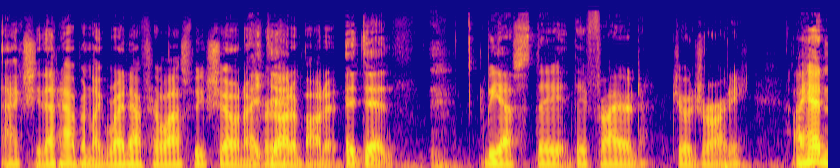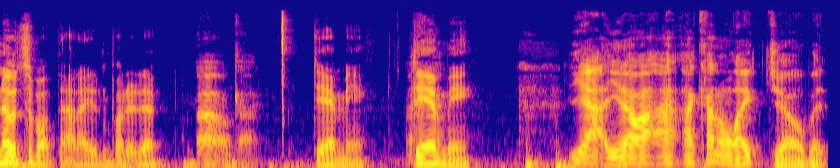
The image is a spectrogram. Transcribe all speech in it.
actually that happened like right after last week's show, and I, forgot about it. It did. But yes, they they fired Joe Girardi. I had notes about that. I didn't put it in. Oh, okay. Damn me. Damn me. Yeah, you know, I, I kind of like Joe, but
